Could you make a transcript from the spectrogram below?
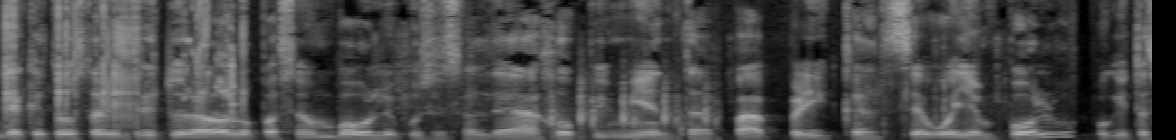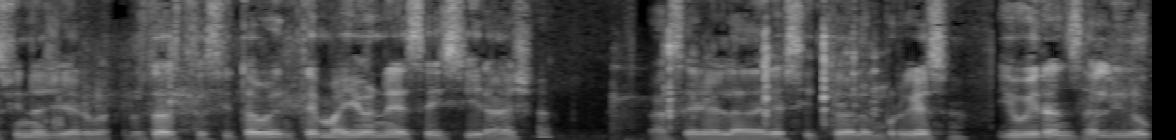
Ya que todo está bien triturado, lo pasé a un bowl, le puse sal de ajo, pimienta, paprika, cebolla en polvo, poquitas finas hierbas. Otro trastecito aventé mayonesa y sriracha para hacer el aderecito de la hamburguesa. Y hubieran salido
